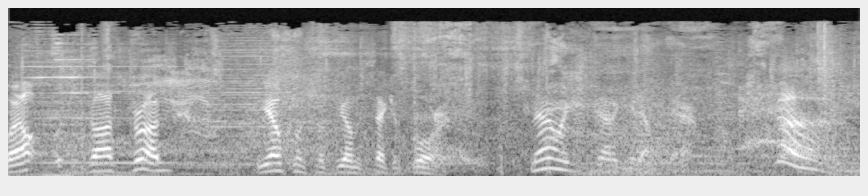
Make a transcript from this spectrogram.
Well, with the God's drug. The outpost must be on the second floor. Now we just gotta get up there. Attention,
